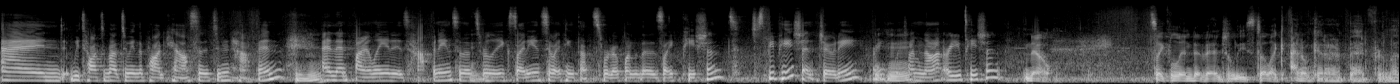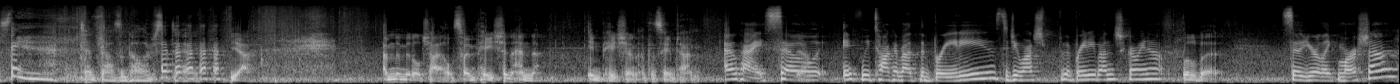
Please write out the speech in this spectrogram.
and we talked about doing the podcast and it didn't happen mm-hmm. and then finally it is happening so that's mm-hmm. really exciting so i think that's sort of one of those like patient just be patient jody right mm-hmm. which i'm not are you patient No. It's like Linda Evangelista, like, I don't get out of bed for less than $10,000 a day. yeah. I'm the middle child, so I'm patient and impatient at the same time. okay so Yeah. if we talk about the brady's did you watch the brady bunch growing up A little bit. so you're like marsha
